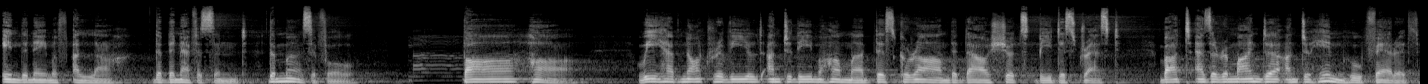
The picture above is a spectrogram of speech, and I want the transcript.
In the name of Allah, the Beneficent, the Merciful. Taha. We have not revealed unto thee, Muhammad, this Quran that thou shouldst be distressed, but as a reminder unto him who fareth,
